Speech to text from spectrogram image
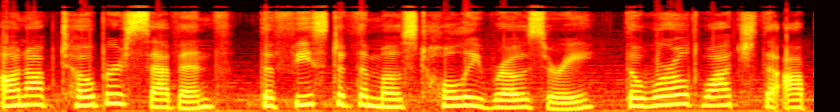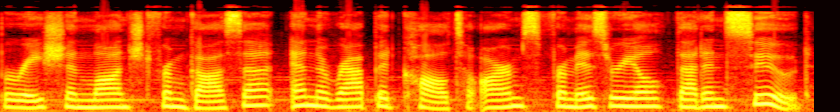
on October 7, the Feast of the Most Holy Rosary, the world watched the operation launched from Gaza and the rapid call to arms from Israel that ensued.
